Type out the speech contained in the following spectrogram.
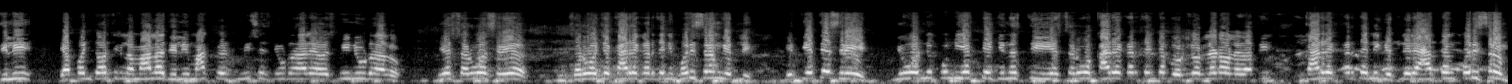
दिली. या पंचवार्षिकला मला दिली. मागच्या मिसेस निवडून आल्यावेळेस मी निवडून आलो. हे सर्व श्रेय सर्व जे कार्यकर्त्यांनी परिश्रम घेतले हे तेथे श्रेय निवडणूक कोणी एकट्याची नसती हे सर्व कार्यकर्त्यांच्या भरोश्यावर लढवल्या जाते कार्यकर्त्यांनी घेतलेले आतंक परिश्रम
